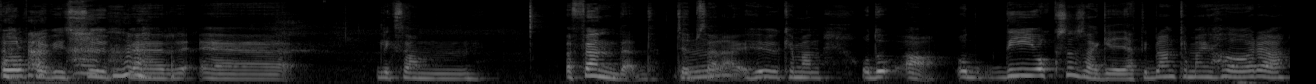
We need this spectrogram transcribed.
Folk blev ju super, eh, liksom offended. Typ såhär, hur kan man, och, då, ja, och det är ju också en sån här grej att ibland kan man ju höra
